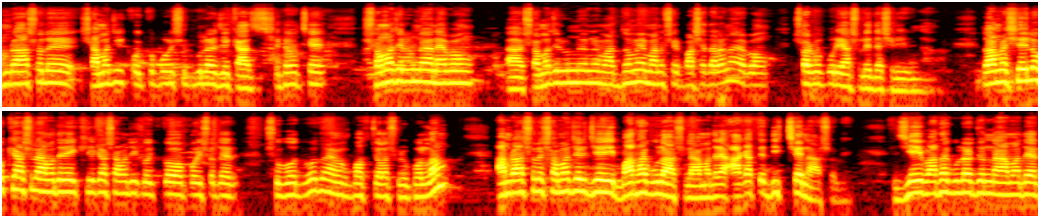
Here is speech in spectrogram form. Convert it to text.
আমরা আসলে সামাজিক ঐক্য পরিষদগুলোর যে কাজ, সেটা হচ্ছে সমাজের উন্নয়ন এবং সমাজের উন্নয়নের মাধ্যমে মানুষের পাশে দাঁড়ানো এবং সর্বোপরি আসলে দেশের উন্নয়ন। তো আমরা সেই লক্ষ্যে আসলে আমাদের এই খিলগাঁও সামাজিক ঐক্য পরিষদের শুভ উদ্বোধন এবং পথ চলা শুরু করলাম। আমরা আসলে সমাজের যেই বাধাগুলো আসলে আমাদের আগাতে দিচ্ছে না আসলে, যেই বাধাগুলোর জন্য আমাদের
